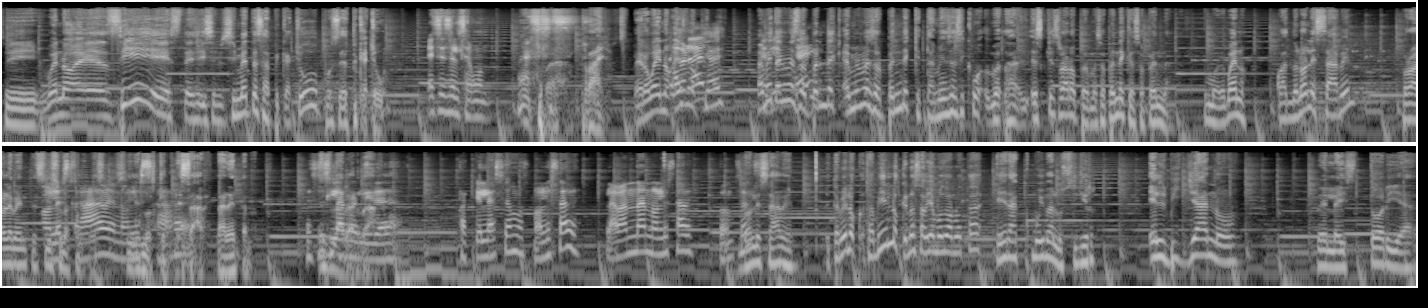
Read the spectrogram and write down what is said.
Sí, bueno, eh, sí, este, si, si metes a Pikachu, pues es Pikachu. Ese es el segundo. Rayos. Pero bueno, es lo que hay. A mí también me sorprende, a mí me sorprende que también es así como, es que es raro, pero me sorprende que sorprenda. Como de, bueno, cuando no le saben, probablemente sí no le saben, no sí, le los que le saben, la neta no. Esa es, la, realidad. ¿Para qué le hacemos? No le sabe. La banda no le sabe. Entonces... No le saben. también, lo, también lo que no sabíamos, nota era cómo iba a lucir el villano de la historia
